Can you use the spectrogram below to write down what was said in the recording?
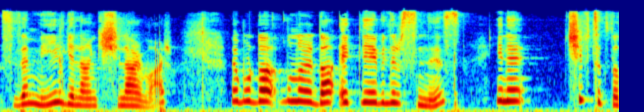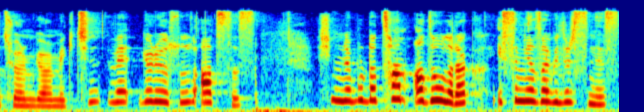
size mail gelen kişiler var. Ve burada bunları da ekleyebilirsiniz. Yine çift tıklatıyorum görmek için ve görüyorsunuz adsız. Şimdi burada tam adı olarak isim yazabilirsiniz.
